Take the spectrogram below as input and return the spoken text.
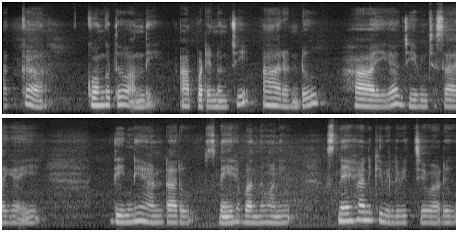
నక్క కొంగతో అంది. అప్పటి నుంచి ఆ రెండు హాయిగా జీవించసాగాయి. దీన్ని అంటారు స్నేహబంధం అని స్నేహానికి విలువిచ్చేవాడు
